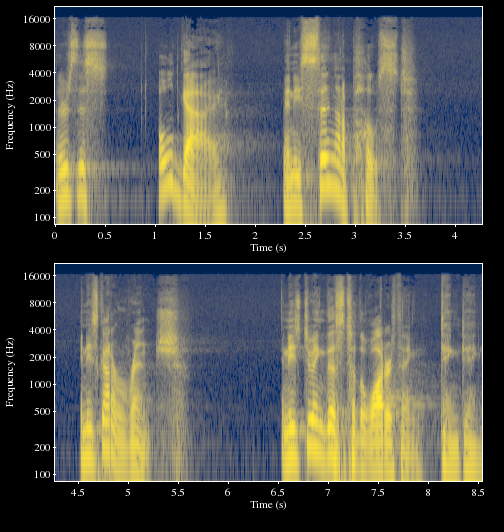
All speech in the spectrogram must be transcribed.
there's this old guy, and he's sitting on a post, and he's got a wrench. And he's doing this to the water thing ding, ding,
